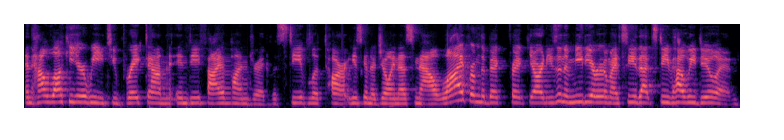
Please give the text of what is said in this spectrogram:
And how lucky are we to break down the Indy 500 with Steve Letarte? He's going to join us now live from the Big Brickyard. He's in a media room. I see that. Steve, how we doing?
